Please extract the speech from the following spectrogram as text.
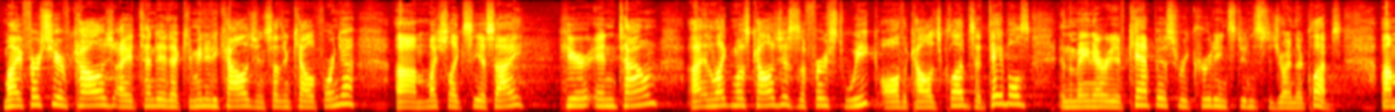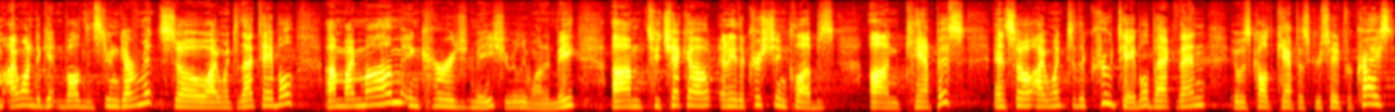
My first year of college, I attended a community college in Southern California, um, much like CSI here in town. Uh, and like most colleges, the first week, all the college clubs had tables in the main area of campus, recruiting students to join their clubs. Um, I wanted to get involved in student government, so I went to that table. Um, my mom encouraged me, she really wanted me, um, to check out any of the Christian clubs on campus. And so I went to the Cru table. Back then, it was called Campus Crusade for Christ.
